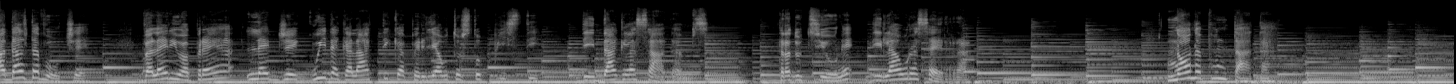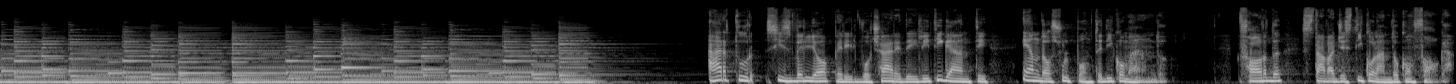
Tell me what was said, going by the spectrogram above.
Ad alta voce, Valerio Aprea legge Guida galattica per gli autostoppisti di Douglas Adams. Traduzione di Laura Serra. Nona puntata. Arthur si svegliò per il vociare dei litiganti e andò sul ponte di comando. Ford stava gesticolando con foga.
